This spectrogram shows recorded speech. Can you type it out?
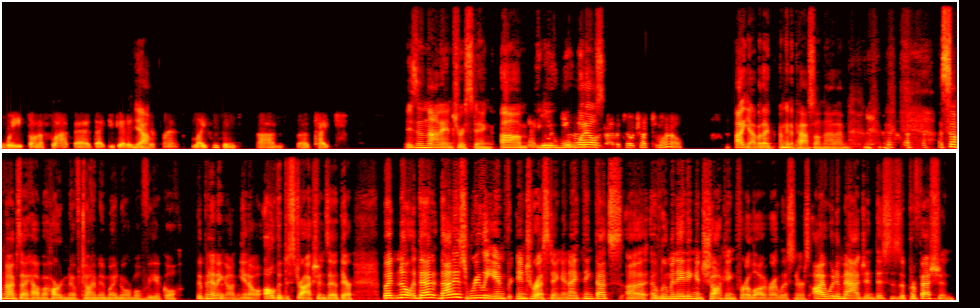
weights on a flatbed that you get into Yeah. different licensing um, uh, types. Isn't that interesting? Um, Yeah, you, you and what else? Drive a tow truck tomorrow. Uh, yeah, but I, I'm going to pass on that. I'm sometimes I have a hard enough time in my normal vehicle, depending on you know all the distractions out there. But no, that that is really in- interesting, and I think that's uh, illuminating and shocking for a lot of our listeners. I would imagine this is a profession.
